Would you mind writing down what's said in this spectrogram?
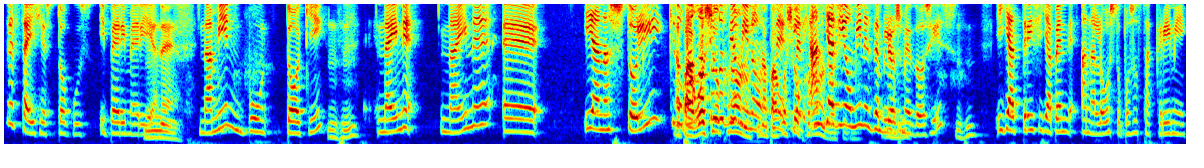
δεν θα είχες τόκους υπερημερίας. Ναι. Να μην μπουν τόκοι, Μμμ. να είναι, να είναι ε, η αναστολή και Να το πράγμα παγώσει αυτών ο των δύο χρόνος, μηνών. να παγώσει ο δηλαδή, αν χρόνος, για δύο βασικά. μήνες δεν πληρώσουμε δόσεις, ή για τρεις ή για πέντε, αναλόγως το πόσο θα κρίνει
